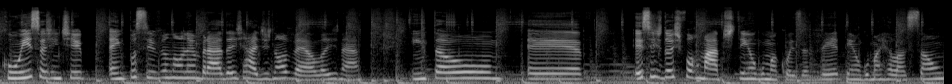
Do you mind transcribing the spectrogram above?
com isso a gente é impossível não lembrar das rádios novelas, né? Então, é, esses dois formatos têm alguma coisa a ver? Tem alguma relação?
